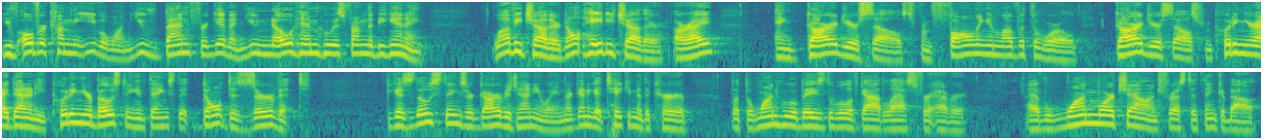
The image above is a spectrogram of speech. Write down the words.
You've overcome the evil one. You've been forgiven. You know him who is from the beginning. Love each other. Don't hate each other, all right? And guard yourselves from falling in love with the world. Guard yourselves from putting your identity, putting your boasting in things that don't deserve it. Because those things are garbage anyway, and they're going to get taken to the curb. But the one who obeys the will of God lasts forever. I have one more challenge for us to think about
